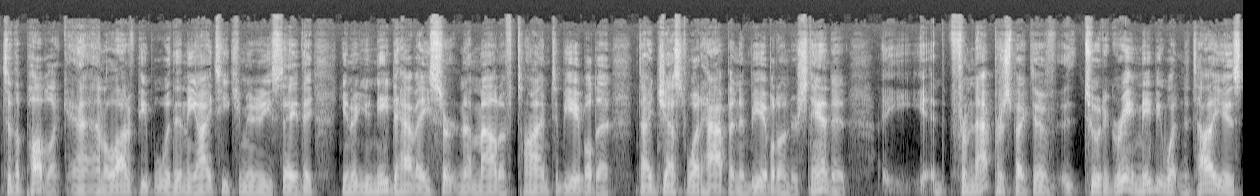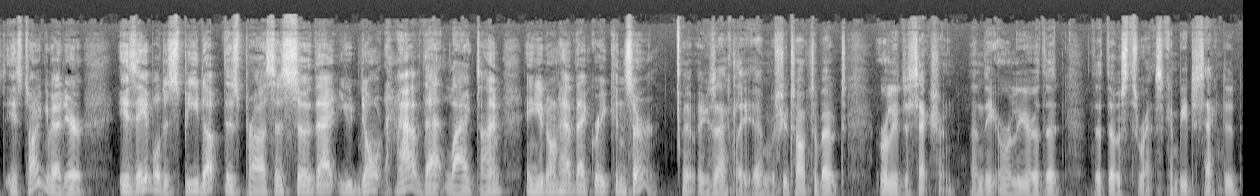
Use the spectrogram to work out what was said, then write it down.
to the public. And a lot of people within the IT community say that you know you need to have a certain amount of time to be able to digest what happened and be able to understand it. From that perspective, to a degree, maybe what Natalia is, is talking about here is able to speed up this process so that you don't have that lag time and you don't have that great concern. Exactly. Um, she talked about early detection, and the earlier that, that those threats can be detected,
